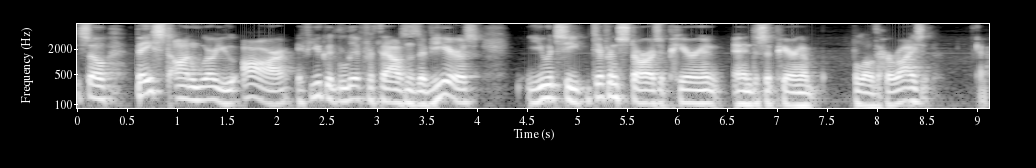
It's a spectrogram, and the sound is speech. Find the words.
So based on where you are, if you could live for thousands of years, you would see different stars appearing and disappearing below the horizon. Okay.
